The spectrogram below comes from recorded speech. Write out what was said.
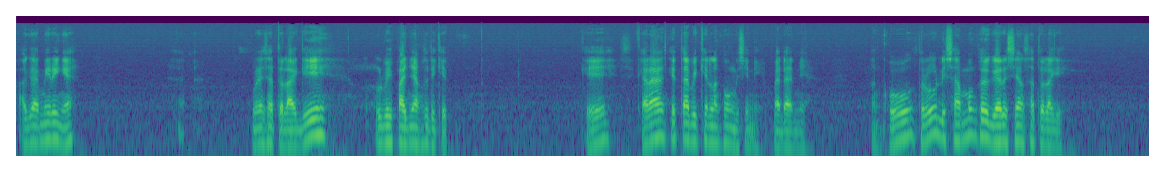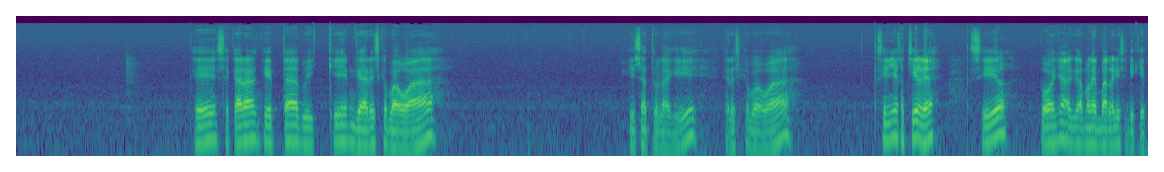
agak miring ya kemudian satu lagi lebih panjang sedikit. Oke sekarang kita bikin lengkung di sini badannya. Lengkung terus disambung ke garis yang satu lagi. Oke sekarang kita bikin garis ke bawah. Bikin satu lagi garis ke bawah. Ke sininya kecil ya kecil. Bawahnya agak melebar lagi sedikit.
